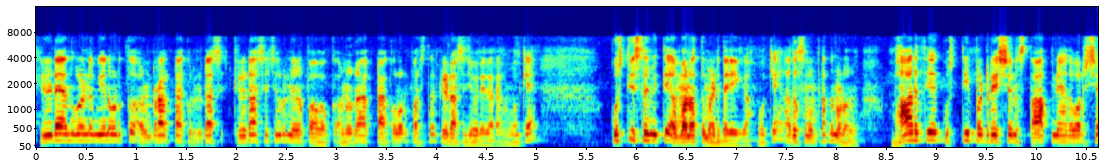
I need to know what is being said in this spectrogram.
ಕ್ರೀಡಾ ಅಂದ್ಕೊಂಡು ನಮ್ಗೆ ಏನು ಮಾಡ್ತು ಅನುರಾಗ್ ಠಾಕೂರ್. ಕ್ರೀಡಾ ಕ್ರೀಡಾ ಸಚಿವರು ನೆನಪಾಗಬೇಕು. ಅನುರಾಗ್ ಠಾಕೂರ್ ಅವರು ಪ್ರಸ್ತುತ ಕ್ರೀಡಾ ಸಚಿವರಿದ್ದಾರೆ ಓಕೆ ಕುಸ್ತಿ ಸಮಿತಿ ಅಮಾನತು ಮಾಡಿದ್ದಾರೆ ಈಗ. ಓಕೆ ಅದಕ್ಕೆ ಸಂಬಂಧಪಟ್ಟ ನೋಡೋಣ. ಭಾರತೀಯ ಕುಸ್ತಿ ಫೆಡರೇಷನ್ ಸ್ಥಾಪನೆಯಾದ ವರ್ಷ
